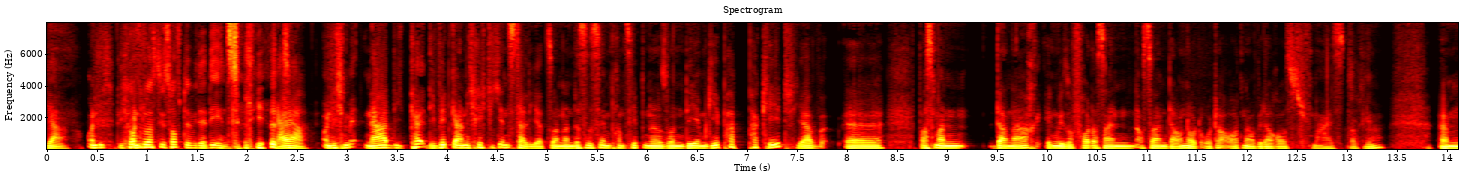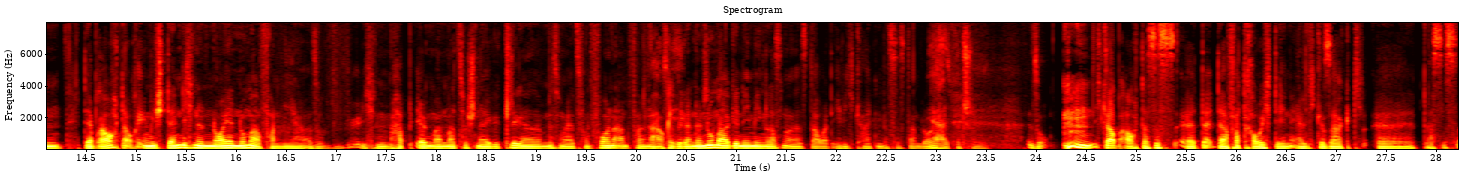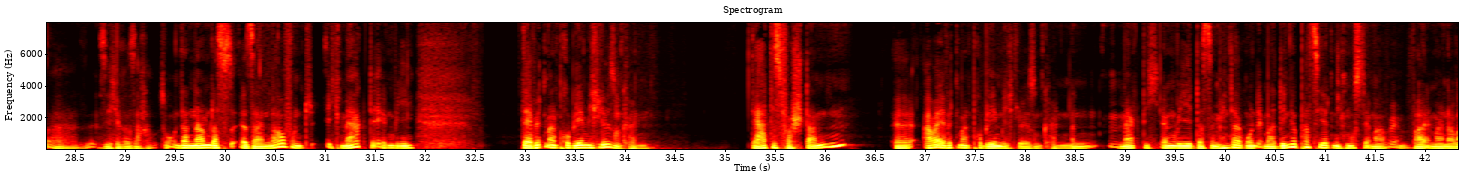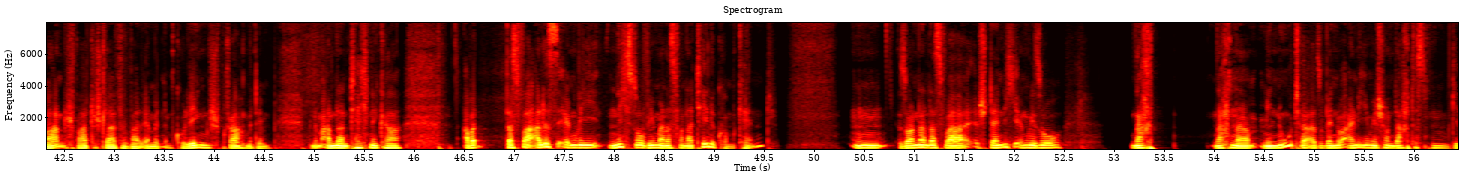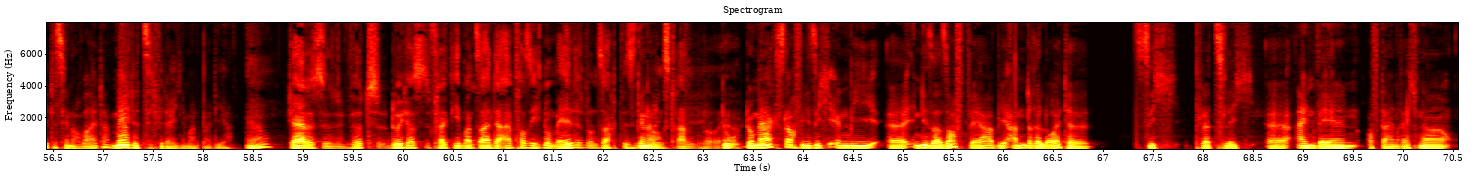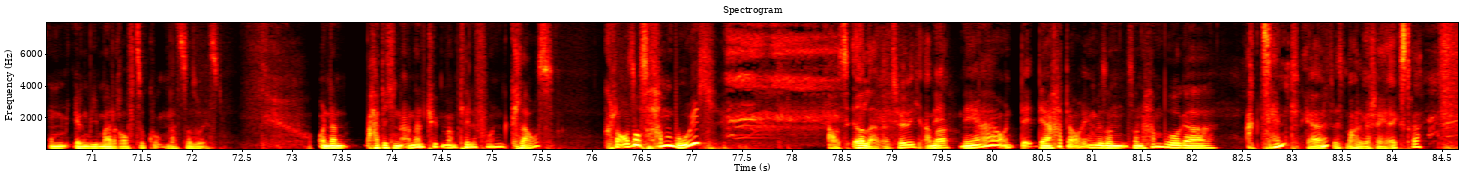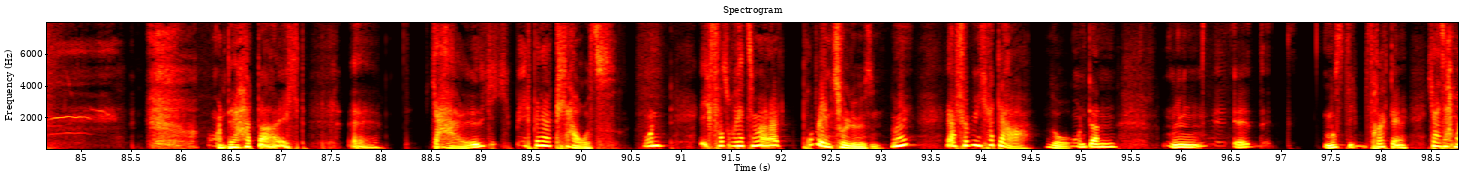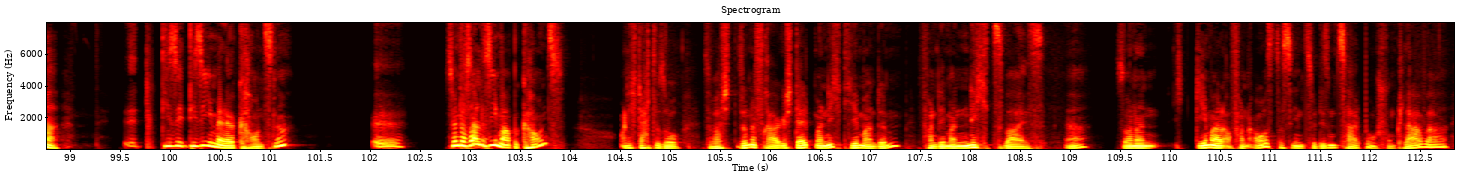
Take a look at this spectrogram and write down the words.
Ja, und ich, Ich hoffe, du hast die Software wieder deinstalliert. ja, ja, und ich, na, die, die wird gar nicht richtig installiert, sondern das ist im Prinzip eine, so ein DMG-Paket, ja, äh, was man danach irgendwie sofort aus, seinen, aus seinem Download-Ordner wieder rausschmeißt. Okay. Ne? Ähm, der braucht auch irgendwie ständig eine neue Nummer von mir. Also ich habe irgendwann mal zu schnell geklickt, da müssen wir jetzt von vorne anfangen, dann Ah, muss er okay, wieder eine gut. Nummer genehmigen lassen und es dauert Ewigkeiten, bis es dann läuft. Ja, es wird schon. So, ich glaube auch, das ist, äh, da, da vertraue ich denen ehrlich gesagt, äh, das ist äh, sichere Sache. So, und dann nahm das äh, seinen Lauf und ich merkte irgendwie, der wird mein Problem nicht lösen können. Der hat es verstanden, äh, aber er wird mein Problem nicht lösen können. Dann merkte ich irgendwie, dass im Hintergrund immer Dinge passierten. Ich musste immer, war in meiner Warteschleife, weil er mit einem Kollegen sprach, mit dem, mit einem anderen Techniker. Aber das war alles irgendwie nicht so, wie man das von der Telekom kennt, mh, sondern das war ständig irgendwie so nach nach einer Minute, also wenn du eigentlich irgendwie schon dachtest, hm, geht es hier noch weiter, meldet sich wieder jemand bei dir. Ja? Ja? ja, das wird durchaus vielleicht jemand sein, der einfach sich nur meldet und sagt, wir sind Genau. übrigens dran. Du, du merkst auch, wie sich irgendwie äh, in dieser Software, wie andere Leute sich plötzlich äh, einwählen auf deinen Rechner, um irgendwie mal drauf zu gucken, was da so ist. Und dann hatte ich einen anderen Typen am Telefon, Klaus. Klaus aus Hamburg. Aus Irland natürlich, aber Nee, ja, und der, der hatte auch irgendwie so einen, so einen Hamburger Akzent. ja, das machen wir wahrscheinlich extra. Und der hat da echt, äh, ja, ich, ich bin der Klaus. Und ich versuche jetzt mal das Problem zu lösen. Ne? Ja, für mich ja da. So, und dann mh, äh, musste, fragt er, ja, sag mal, äh, diese diese E-Mail-Accounts, ne? Äh, sind das alles E-Mail-Accounts? Und ich dachte so, so, was, so eine Frage stellt man nicht jemandem, von dem man nichts weiß, ja? sondern ich gehe mal davon aus, dass ihnen zu diesem Zeitpunkt schon klar war,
